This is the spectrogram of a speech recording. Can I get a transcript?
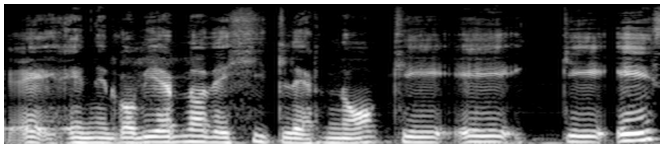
eh, en el gobierno de Hitler, ¿no? Que, eh, que es,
